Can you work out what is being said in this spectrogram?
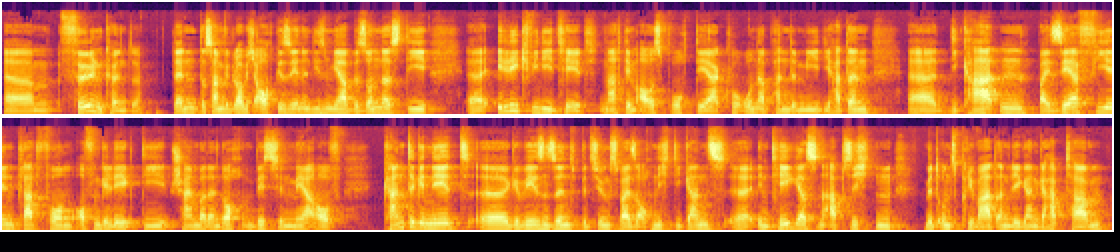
ähm, füllen könnte. Denn, das haben wir, glaube ich, auch gesehen in diesem Jahr, besonders die äh, Illiquidität nach dem Ausbruch der Corona-Pandemie, die hat dann äh, die Karten bei sehr vielen Plattformen offengelegt, die scheinbar dann doch ein bisschen mehr auf Kante genäht äh, gewesen sind, beziehungsweise auch nicht die ganz äh, integersten Absichten mit uns Privatanlegern gehabt haben.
